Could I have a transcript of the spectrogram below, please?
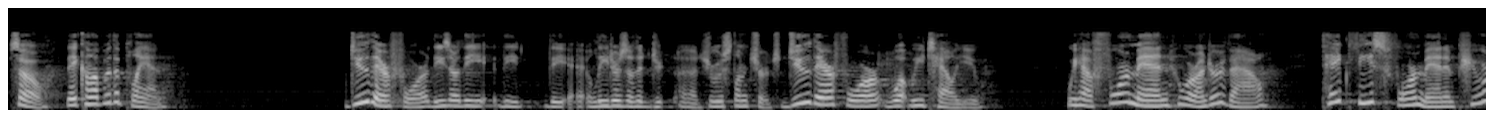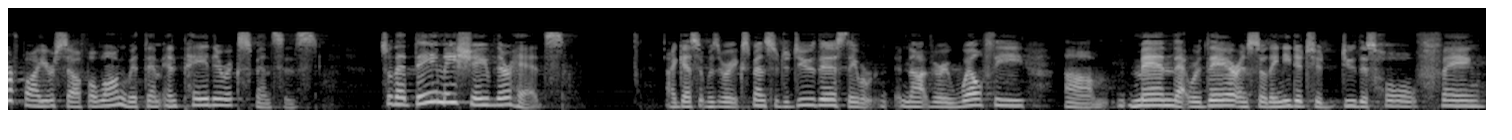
So they come up with a plan. Do therefore, these are the, the, the leaders of the uh, Jerusalem church, do therefore what we tell you. We have four men who are under a vow. Take these four men and purify yourself along with them and pay their expenses, so that they may shave their heads. I guess it was very expensive to do this. They were not very wealthy um, men that were there, and so they needed to do this whole thing.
